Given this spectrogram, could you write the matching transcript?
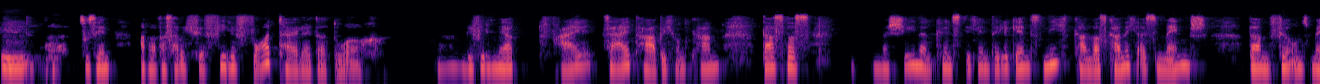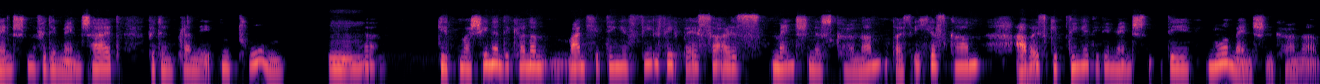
mhm. äh, zu sehen, aber was habe ich für viele Vorteile dadurch? Ja, wie viel mehr freie Zeit habe ich und kann das, was Maschinen, künstliche Intelligenz nicht kann, was kann ich als Mensch dann für uns Menschen, für die Menschheit, für den Planeten tun? Mhm. Ja, gibt Maschinen, die können manche Dinge viel, viel besser als Menschen es können, als ich es kann. Aber es gibt Dinge, die die Menschen, die nur Menschen können.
